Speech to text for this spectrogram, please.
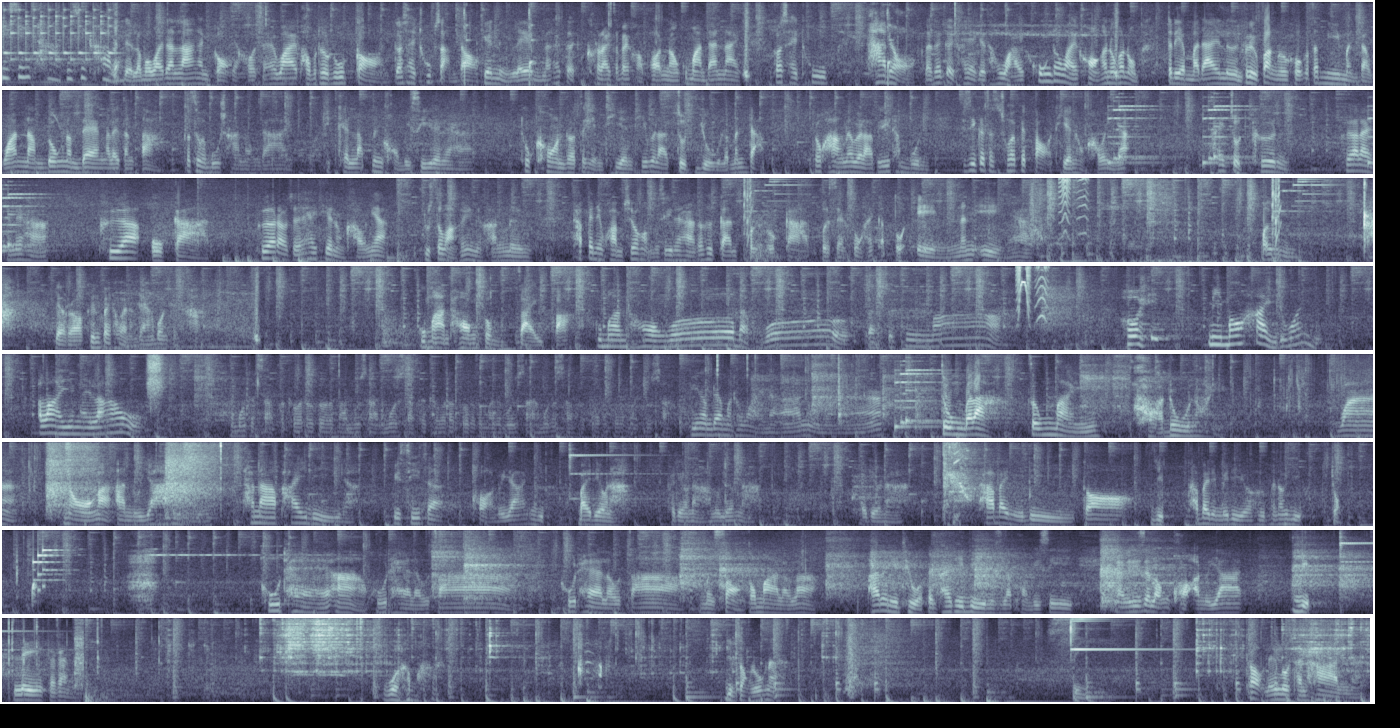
พี่ซี่ค่ะพี่ซี่ค่ะเดี๋ยวเรามาไหว้ด้านล่างกันก่อนเดี๋ยวเขาจะให้ไหว้พระพุทธรูปก่อน ก็ใช้ทูบสามดอกเทียนหนึ่งเล่ม แล้วถ้าเกิดใครจะไปขอพรน้องกุมารด้านใน ก็ใช้ทูบห้าดอก แล้วถ้าเกิดใครอยากจะถวายคุ้งถวายของขนมขนมเตรียมมาได้เลย หรือฝั่งนู้นเขาก็จะมีเหมือนแบบว่าน้ำดงน้ำแดงอะไรต่างๆ ก็จะมาบูชาน้องได้ อีกเคล็ดลับหนึ่งของบีซี่เลยนะฮะทุกคนเราจะเห็นเทียนที่เวลาจุดอยู่แล้วมันดับทุกครั้งในเวลาพี่ซี่ทำบุญพี่ซี่ก็จะช่วยไปต่อเทียนของเขาอย่างเงี้ยให้จุดขึ้น เพื่ออะไรใช่ไหมคะ เพื่อโอกาส พื่อเราจะได้ให้เทียนของเขาเนี่ยจุดสว่างขึ้นอีกหนึ่งครั้งหนึ่งถ้าเป็นในความเชื่อของพี่ซี่นะคะก็คือการเปิดโอกาสเปิดแสงสว่างให้กับตัวเองนั่นเองนะคะปึ้งอะเดี๋ยวเราขึ้นไปถวายน้ำแดงบนกันค่ะ กุมารทองสมใจปะกุมารทองเวอร์แบบเวอร์แบบสะพรึงมาก เฮ้ย มีหม้อไห่ด้วย อะไรยังไงเล่า นะโมตัสสะพระคะวะโตอะระหะโตสัมมาสัมพุทธัสสะนะโมตัสสะพระคะวะโตอะระหะโตสัมมาสัมพุทธัสสะนะโมตัสสะพระคะวะโตอะระหะโตสัมมาสัมพุทธัสสะพี่น้ำแดงมาถวายนะหนูนะจุ่มปล่ะจุ่มไหม ขอดูหน่อย ว่าน้องอะอนุญาตไหมถ้าหน้าไพ่ดีนะพี่ซีจะขออนุญาตหยิบใบเดียวนะใบเดียวนะรู้เรื่องนะใบเดียวนะ ถ้าใบนี้ดีก็หยิบถ้าใบนี้ไม่ดีก็คือไม่ต้องหยิบจบ คู่แท้อ่า คู่แท้แล้วจ้า คู่แท้แล้วจ้า เหมือนสองต้องมาแล้วล่ะไพ่ใบนี้ถือว่าเป็นไพ่ที่ดีในสำหรับของพี่ซี่งั้นพี่ซี่จะลองขออนุญาต หยิบเลขกันเวอร์มากหยิบสองลูกนะสี่ก็ออกเลขโรชันทาเลยนะ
